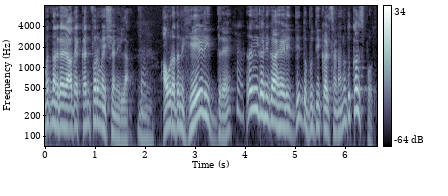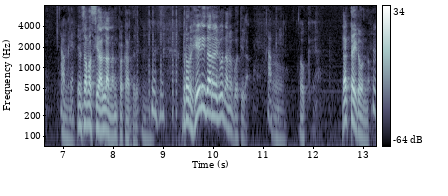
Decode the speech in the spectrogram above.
ಮತ್ತು ನನಗೆ ಯಾವುದೇ ಕನ್ಫರ್ಮೇಷನ್ ಇಲ್ಲ. ಅವ್ರು ಅದನ್ನು ಹೇಳಿದ್ರೆ ರವಿ ಗಣಿಗ ಹೇಳಿದ್ದಿದ್ದು ಬುದ್ಧಿ ಕಳ್ಸೋಣ ಅನ್ನೋದು ಕಳಿಸ್ಬೋದು. ಏನು ಸಮಸ್ಯೆ ಅಲ್ಲ ನನ್ನ ಪ್ರಕಾರದಲ್ಲಿ. ಬಟ್ ಅವ್ರು ಹೇಳಿದಾರೋ ಇಲ್ವೋ ನನಗೆ ಗೊತ್ತಿಲ್ಲ. Okay that I don't know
